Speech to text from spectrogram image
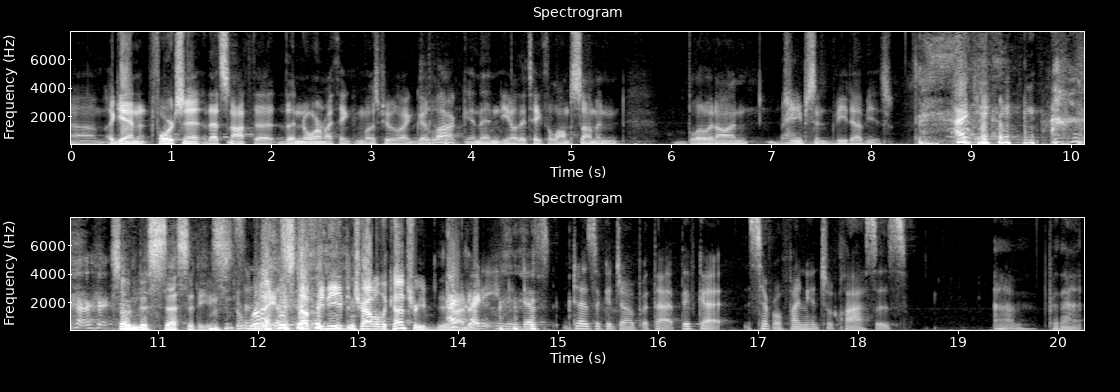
um, again, fortunate that's not the the norm. I think most people are like good luck, and then you know they take the lump sum and blow it on Right. Jeeps and VWs. Our, So necessities. So right, necessity. stuff you need to travel the country. our credit union does does a good job with that. They've got several financial classes um, for that,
